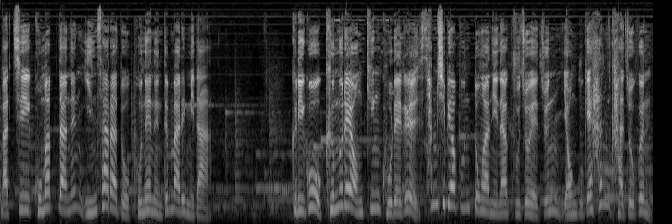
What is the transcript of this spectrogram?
마치 고맙다는 인사라도 보내는 듯 말입니다. 그리고 그물에 엉킨 고래를 30여 분 동안이나 구조해준 영국의 한 가족은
